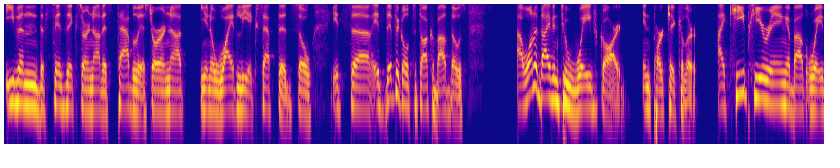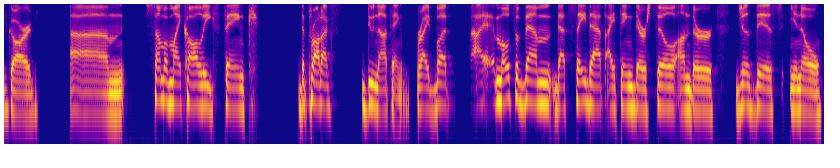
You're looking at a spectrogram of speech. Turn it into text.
even the physics are not established or are not you know widely accepted. So it's uh, it's difficult to talk about those. I want to dive into WaveGuard in particular I keep hearing about WaveGuard. Um, some of my colleagues think the products do nothing, right? But I, most of them that say that, I think they're still under just this, you know,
